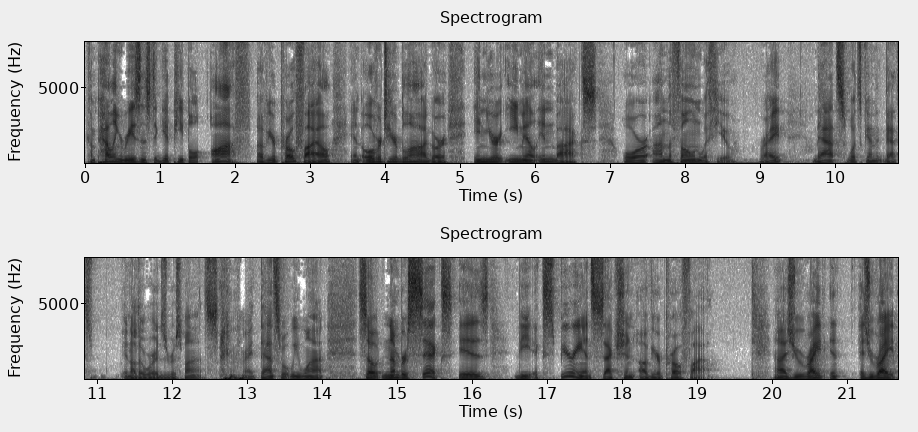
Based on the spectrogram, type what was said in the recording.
Compelling reasons to get people off of your profile and over to your blog or in your email inbox or on the phone with you, right? That's what's going to, that's, in other words, response, right? That's what we want. So, number six is the experience section of your profile. Now, as you write, as you write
